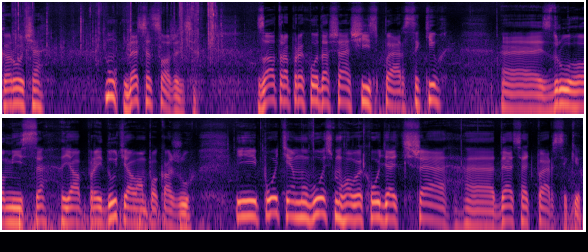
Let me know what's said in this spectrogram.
Коротше, ну, 10 саджанців. Завтра приходить ще 6 персиків е, з другого місця. Я прийдуть, я вам покажу. І потім 8-го виходять ще е, 10 персиків.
